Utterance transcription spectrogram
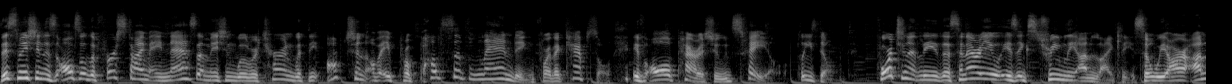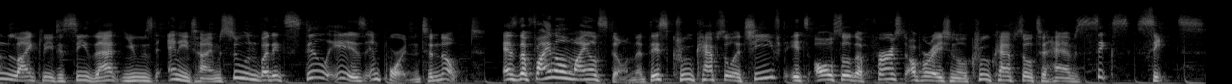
This mission is also the first time a NASA mission will return with the option of a propulsive landing for the capsule if all parachutes fail. Please don't. Fortunately, the scenario is extremely unlikely, so we are unlikely to see that used anytime soon, but it still is important to note. As the final milestone that this crew capsule achieved, it's also the first operational crew capsule to have six seats.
